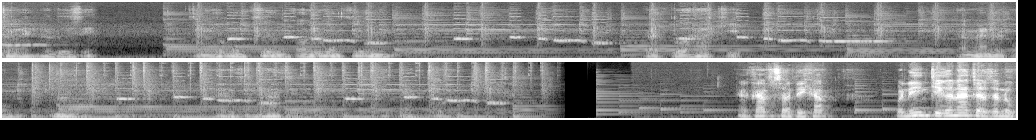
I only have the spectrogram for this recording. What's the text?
เท่าไหร่เราดูสิสองชั่วโมงครึ่งสองชั่วโมงครึ่ง ตัวห้าขีดทำแม่นเลยผมอืมแต่สองห้าสิบแบบตัวนะครับ สวัสดีครับ วันนี้จริงๆก็น่าจะสนุก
